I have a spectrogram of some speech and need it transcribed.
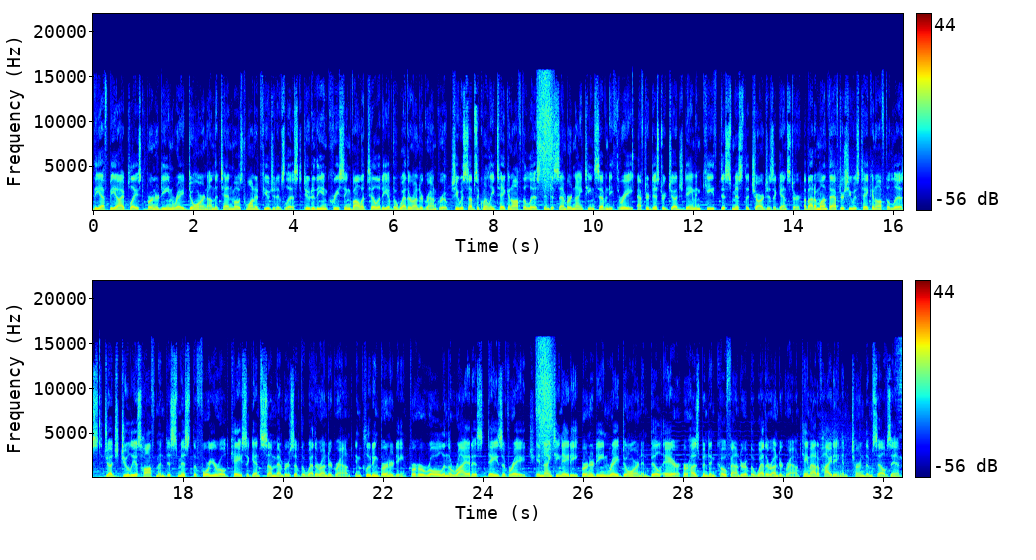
the FBI placed Bernardine Rae Dohrn on the 10 most wanted fugitives list due to the increasing volatility of the Weather Underground Group. She was subsequently taken off the list in December 1973 after District Judge Damon Keith dismissed the charges against her. About a month after she was taken off the list, Judge Julius Hoffman dismissed the four-year-old case against some members of the Weather Underground, including Bernardine, for her role in the riotous Days of Rage. In 1980, Bernardine Rae Dohrn and Bill Ayer, her husband and co-founder of the Weather Underground, came out of hiding and turned themselves in.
